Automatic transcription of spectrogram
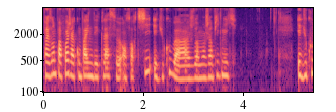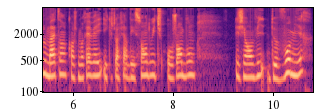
Par exemple, parfois, j'accompagne des classes en sortie et du coup, bah, je dois manger un pique-nique. Et du coup, le matin, quand je me réveille et que je dois faire des sandwichs au jambon, j'ai envie de vomir.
